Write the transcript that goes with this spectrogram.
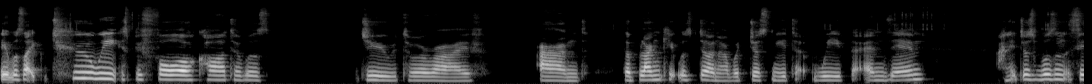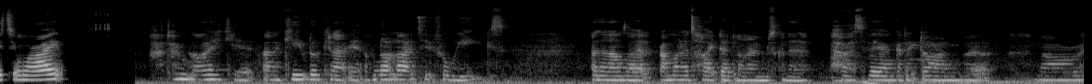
it was like two weeks before Karter was due to arrive and the blanket was done. I would just need to weave the ends in and it just wasn't sitting right. I don't like it and I keep looking at it. I've not liked it for weeks. And then I was like, I'm on a tight deadline, I'm just gonna persevere and get it done, but no.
